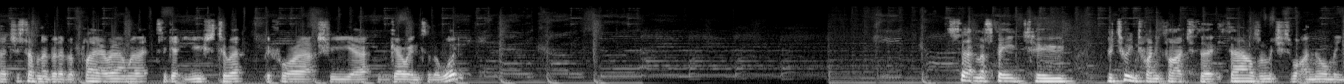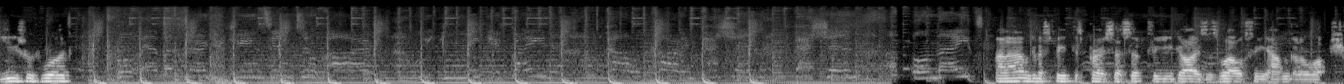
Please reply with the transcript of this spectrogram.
So just having a bit of a play around with it to get used to it before I actually uh, go into the wood. Set my speed to between 25 to 30,000 which is what I normally use with wood. And I'm going to speed this process up for you guys as well so you haven't got to watch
